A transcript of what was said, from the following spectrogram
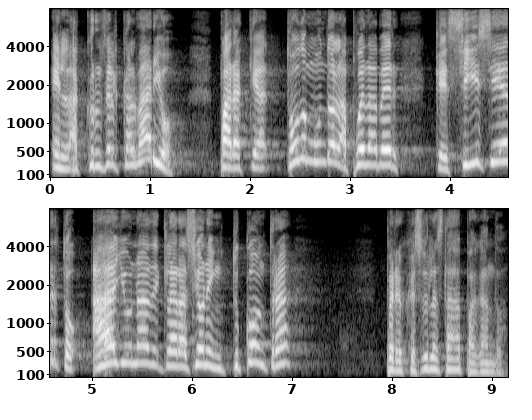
en la cruz del Calvario para que todo el mundo la pueda ver que sí es cierto, hay una declaración en tu contra, pero Jesús la estaba pagando.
